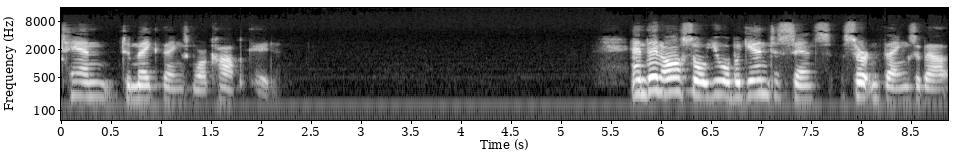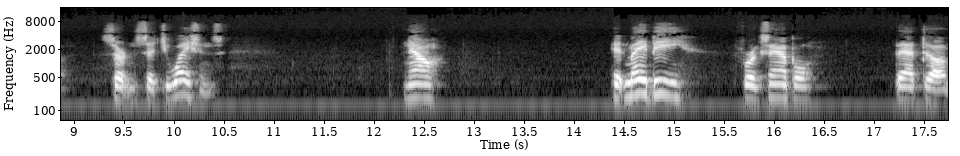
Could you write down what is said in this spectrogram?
tend to make things more complicated. And then also you will begin to sense certain things about certain situations. Now, it may be, for example, that uh,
